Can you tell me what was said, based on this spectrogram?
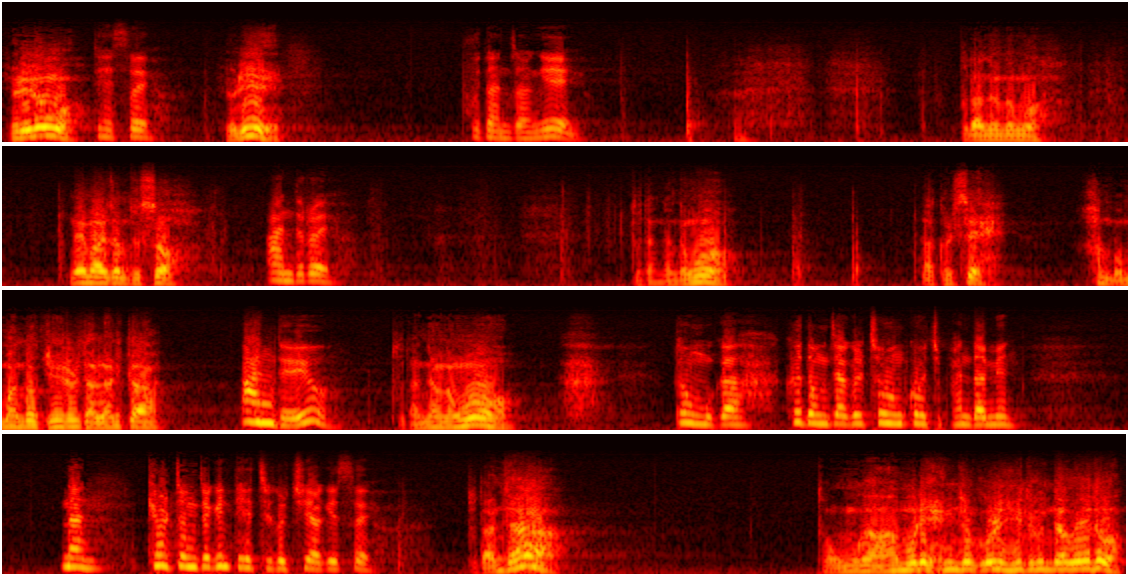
현희 동무, 됐어요. 현희, 부단장에 부단장 동무, 내 말 좀 듣소. 안 들어요. 부단장 동무, 아 글쎄 한 번만 더 기회를 달라니까. 안 돼요. 부단장 동무, 동무가 그 동작을 좋은 고집한다면 난 결정적인 대책을 취하겠어요. 부단장. 동무가 아무리 행정권을 휘두른다고 해도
